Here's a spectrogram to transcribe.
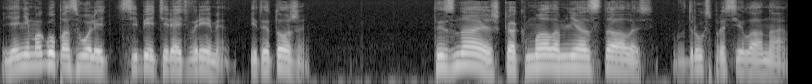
Я не могу позволить себе терять время, и ты тоже. «Ты знаешь, как мало мне осталось?» — вдруг спросила она.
